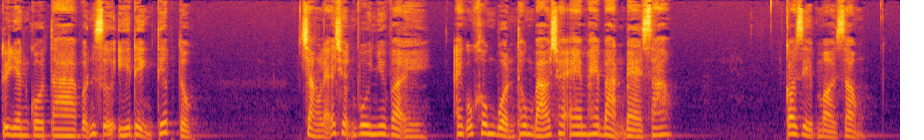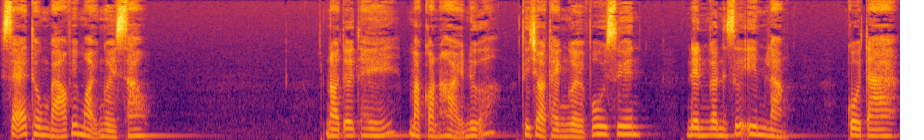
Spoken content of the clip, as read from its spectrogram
Tuy nhiên cô ta vẫn giữ ý định tiếp tục. Chẳng lẽ chuyện vui như vậy Anh cũng không buồn thông báo cho em hay bạn bè sao? Có dịp mở rộng Sẽ thông báo với mọi người sau. Nói tới thế mà còn hỏi nữa Thì trở thành người vô duyên Nên Ngân giữ im lặng. Cô ta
